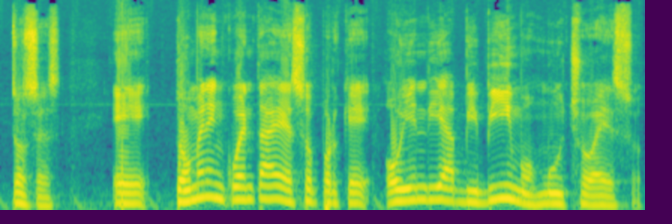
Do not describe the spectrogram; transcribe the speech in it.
Entonces, eh, tomen en cuenta eso porque hoy en día vivimos mucho eso.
